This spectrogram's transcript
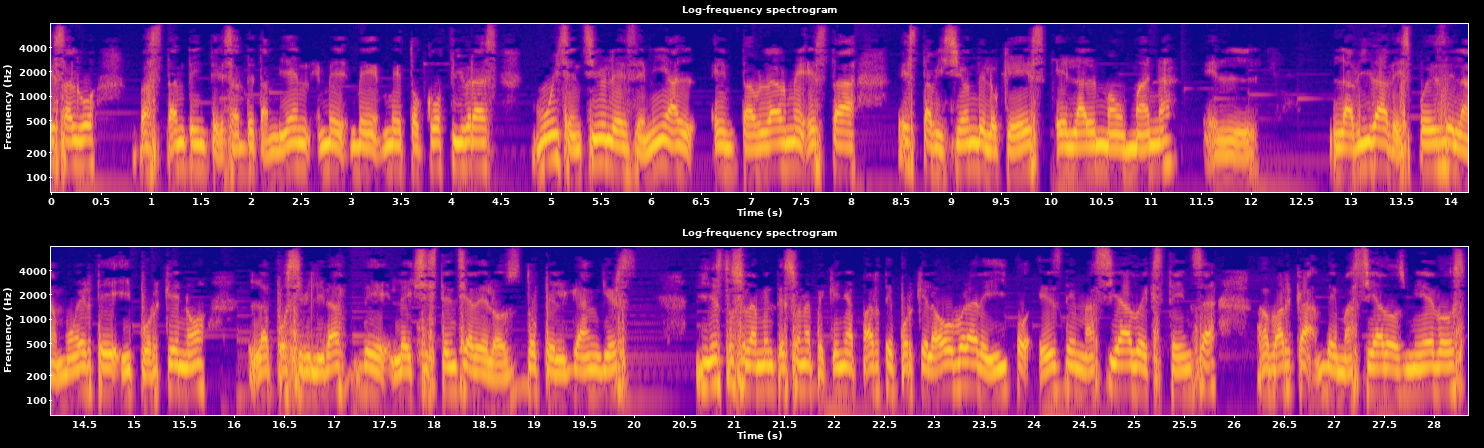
es algo bastante interesante también. Me, me, me tocó fibras muy sensibles de mí al entablarme esta esta visión de lo que es el alma humana, el, la vida después de la muerte y, por qué no, la posibilidad de la existencia de los doppelgangers. Y esto solamente es una pequeña parte porque la obra de Ito es demasiado extensa, abarca demasiados miedos,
